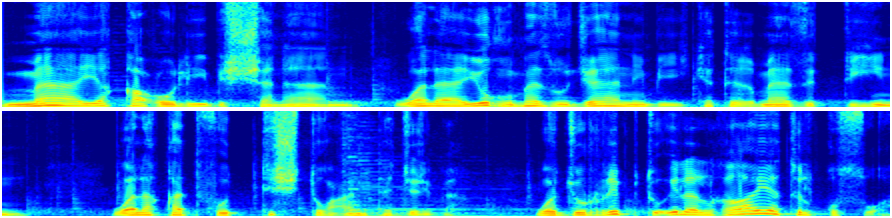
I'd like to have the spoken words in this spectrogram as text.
ما يقع لي بالشنان ولا يغمز جانبي كتغماز التين ولقد فتشت عن تجربة وجربت إلى الغاية القصوى.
